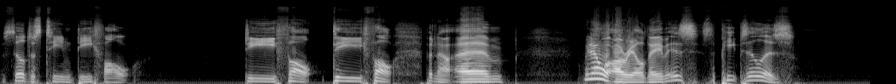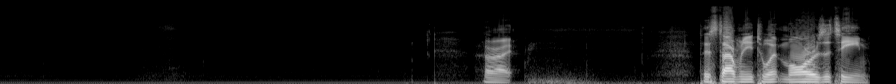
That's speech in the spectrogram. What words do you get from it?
We're still just team default. Default. Default. But now, um, we know what our real name is. It's the Peepzillas. Alright. This time we need to work more as a team.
